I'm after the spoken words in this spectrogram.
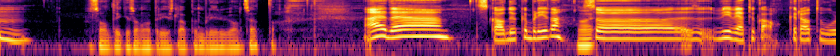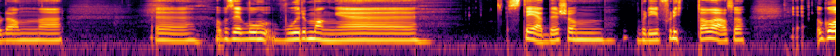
Mm. Sånn at ikke samme prislappen blir uansett. Da. Nei, det skal det jo ikke bli, da. Nei. Så vi vet jo ikke akkurat hvordan eh, eh, si, hvor, hvor mange steder som blir flytta. Altså, å gå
